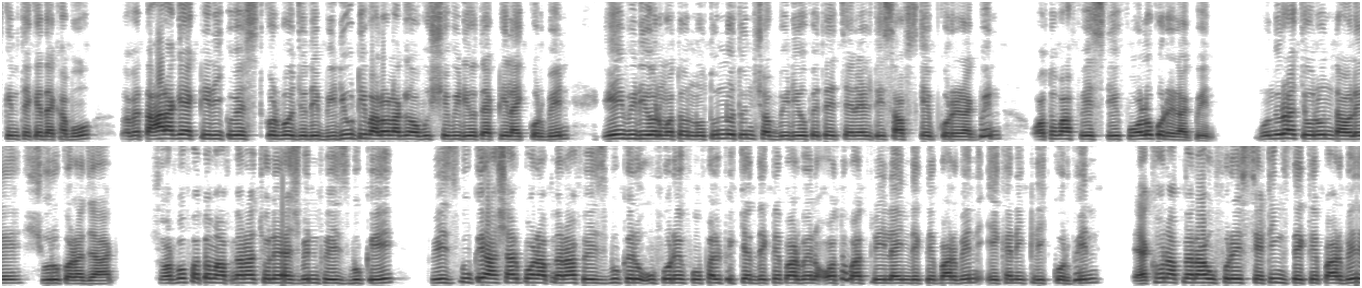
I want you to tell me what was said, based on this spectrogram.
স্ক্রিন থেকে দেখাবো। তবে তার আগে একটি রিকোয়েস্ট করব, যদি ভিডিওটি ভালো লাগে অবশ্যই ভিডিওতে একটি লাইক করবেন। এই ভিডিওর মতো নতুন নতুন সব ভিডিও পেতে চ্যানেলটি সাবস্ক্রাইব করে রাখবেন অথবা পেজটি ফলো করে রাখবেন। বন্ধুরা, চলুন তাহলে শুরু করা যাক। সর্বপ্রথম আপনারা চলে আসবেন ফেসবুকে ফেসবুকে আসার পর আপনারা ফেসবুকের উপরে প্রোফাইল পিকচার দেখতে পারবেন অথবা থ্রি লাইন দেখতে পারবেন। এখানে ক্লিক করবেন। এখন আপনারা উপরে সেটিংস দেখতে পারবেন।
